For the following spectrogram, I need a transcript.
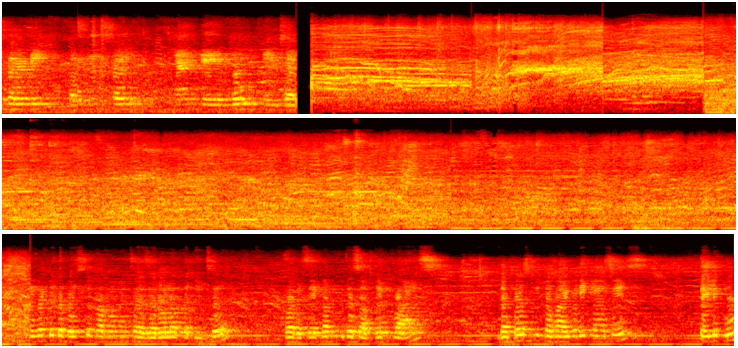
V. Lokshita Reddy, Principal and K. Indu, in charge. Given to the best performance as a role of the teacher for the second to the subject wise. The first in the primary class is Telugu,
